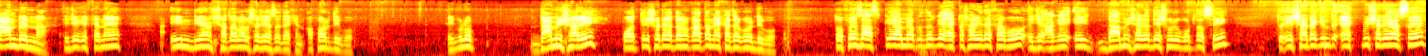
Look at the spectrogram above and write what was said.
টানবেন না। এই যে এখানে ইন্ডিয়ান সাদা লাল শাড়ি আছে, দেখেন, অফার দিব। এগুলো দামি শাড়ি, পঁয়ত্রিশশো টাকা দামের কাতান, এক হাজার করে দিব। তো ফ্রেন্ডস আজকে আমি আপনাদেরকে একটা শাড়ি দেখাবো। এই যে আগে এই দামি শাড়ি দিয়ে শুরু করতেছি। তো এই শাড়িটা কিন্তু এক পিস শাড়ি আছে।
